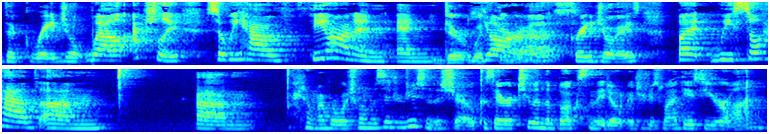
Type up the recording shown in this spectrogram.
the Greyjoy. Well, actually, so we have Theon and and Yara. Greyjoys, but we still have um um I don't remember which one was introduced in the show because there are two in the books and they don't introduce one. I think it's Euron.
